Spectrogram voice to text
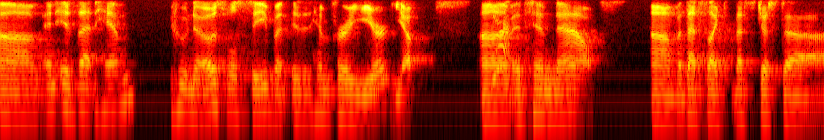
Um and is that him? Who knows? We'll see. But is it him for a year? Yep. Um Yeah. it's him now. Um but that's like that's just uh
